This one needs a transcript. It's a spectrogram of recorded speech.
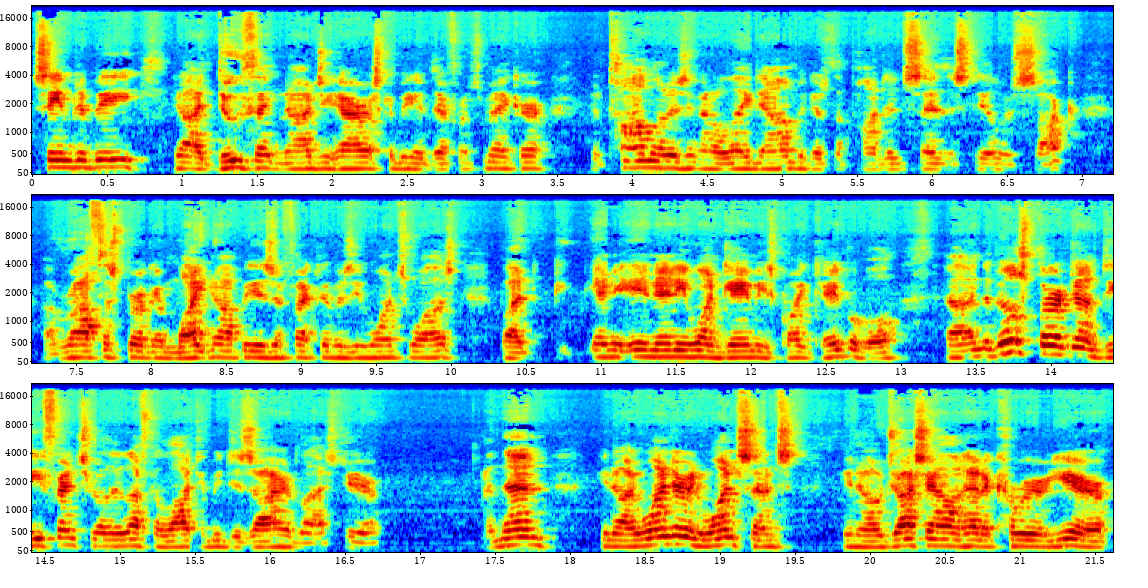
seem to be. You know, I do think Najee Harris could be a difference maker. You know, Tomlin isn't going to lay down because the pundits say the Steelers suck. Uh, Roethlisberger might not be as effective as he once was, but in, in any one game, he's quite capable. Uh, and the Bills' third down defense really left a lot to be desired last year. And then, you know, I wonder in one sense, you know, Josh Allen had a career year,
